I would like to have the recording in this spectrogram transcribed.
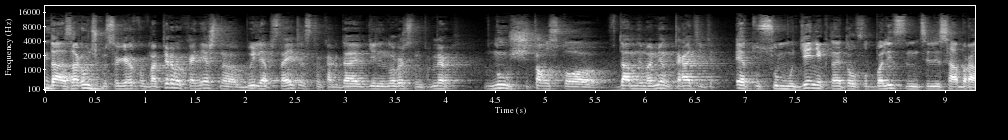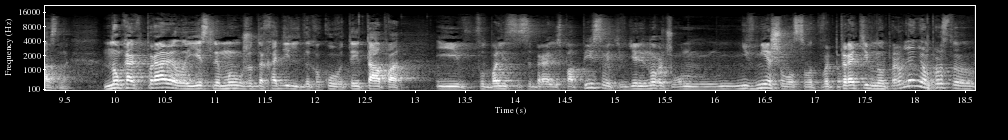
Да, за ручку с игроком. Во-первых, конечно, были обстоятельства, когда Евгений Ленорович, например, ну, считал, что в данный момент тратить эту сумму денег на этого футболиста нецелесообразно. Но, как правило, если мы уже доходили до какого-то этапа, и футболисты собирались подписывать, Евгений Норович, он не вмешивался вот в оперативное управление, он просто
